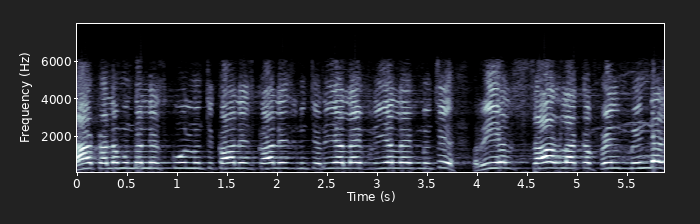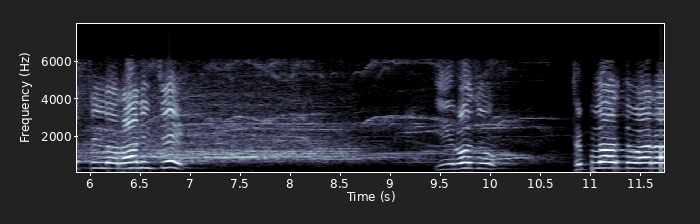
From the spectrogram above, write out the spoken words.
నా కళ్ళ ముందరనే స్కూల్ నుంచి కాలేజ్ కాలేజ్ నుంచి రియల్ లైఫ్ రియల్ లైఫ్ నుంచి రియల్ స్టార్ లాగా ఫిల్మ్ ఇండస్ట్రీలో రాణించి ఈరోజు ట్రిపుల్ ఆర్ ద్వారా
